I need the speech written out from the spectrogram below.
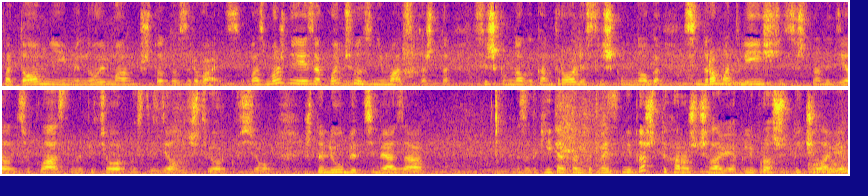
Потом неименуемо что-то взрывается. Возможно, я и закончила заниматься, потому что слишком много контроля, слишком много синдром отличницы, что надо делать все классно на пятерку, если ты сделал на четверку все, что любит тебя за за какие-то только твои... Не потому, что ты хороший человек или просто, что ты человек,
